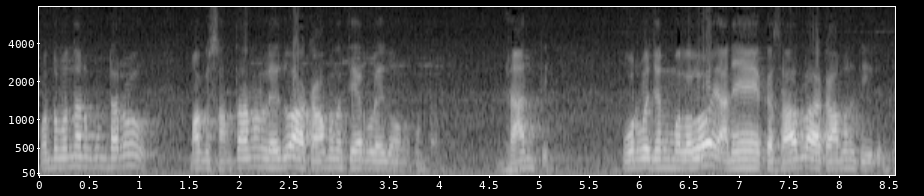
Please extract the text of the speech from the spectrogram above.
కొంతమంది అనుకుంటారు మాకు సంతానం లేదు ఆ కామన తీరలేదు అనుకుంటారు. భ్రాంతి. పూర్వజన్మలలో అనేక సార్లు ఆ కామన తీరింది.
